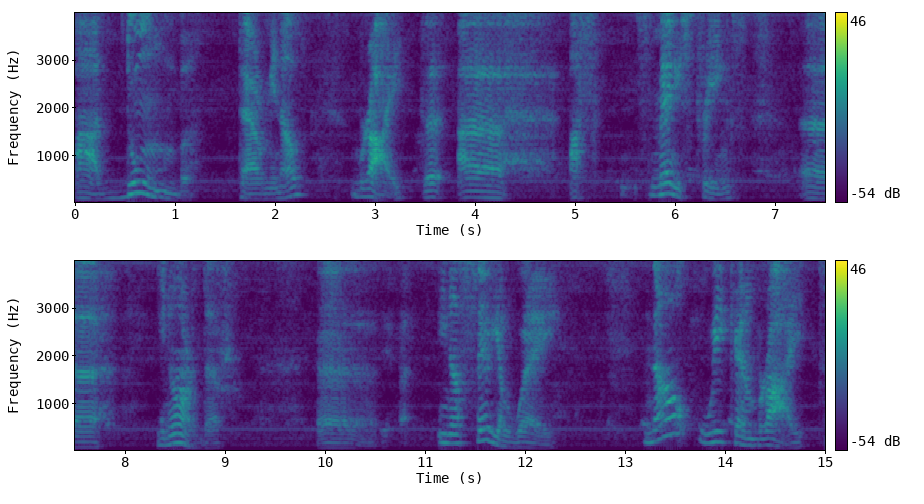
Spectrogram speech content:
a terminal write uh, as many strings uh, in order, uh, in a serial way. Now we can write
